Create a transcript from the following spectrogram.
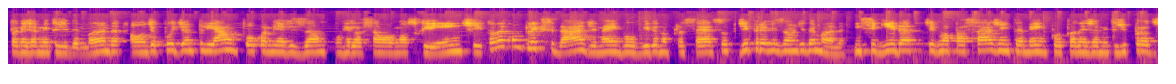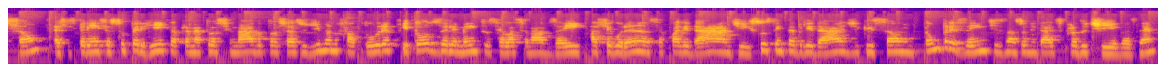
planejamento de demanda, onde eu pude ampliar um pouco a minha visão com relação ao nosso cliente e toda a complexidade né, envolvida no processo de previsão de demanda. Em seguida, tive uma passagem também por planejamento de produção, essa experiência super rica para me aproximar do processo de manufatura e todos os elementos relacionados aí à segurança, qualidade e sustentabilidade que são tão presentes nas unidades produtivas, né?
